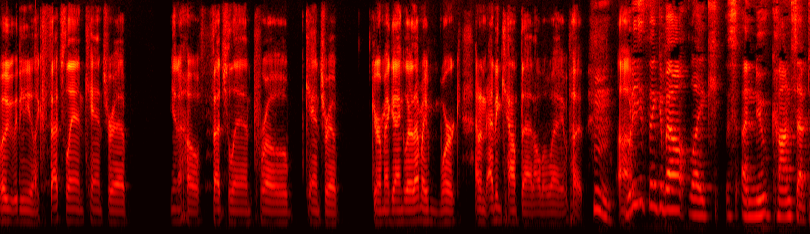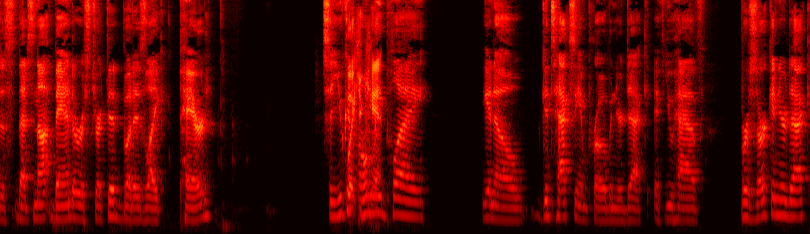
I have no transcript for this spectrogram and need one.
We need like fetch land cantrip, you know, fetch land probe cantrip, Gurmag Angler. That might work. I don't. I didn't count that all the way, but Hmm. Uh, what do you think about like a new concept is, that's not banned or restricted, but is like paired? So you can you only can't- play, you know, Gitaxian Probe in your deck if you have Berserk in your deck,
